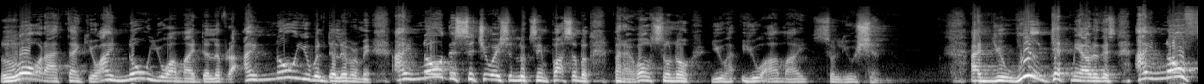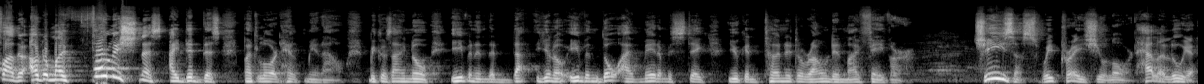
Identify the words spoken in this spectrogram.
Lord, I thank you. I know you are my deliverer. I know you will deliver me. I know this situation looks impossible, but I also know you, you are my solution. And you will get me out of this. I know, Father, out of my foolishness, I did this. But Lord, help me now. Because I know, even in the, you know, even though I've made a mistake, you can turn it around in my favor. Jesus, we praise you, Lord. Hallelujah.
